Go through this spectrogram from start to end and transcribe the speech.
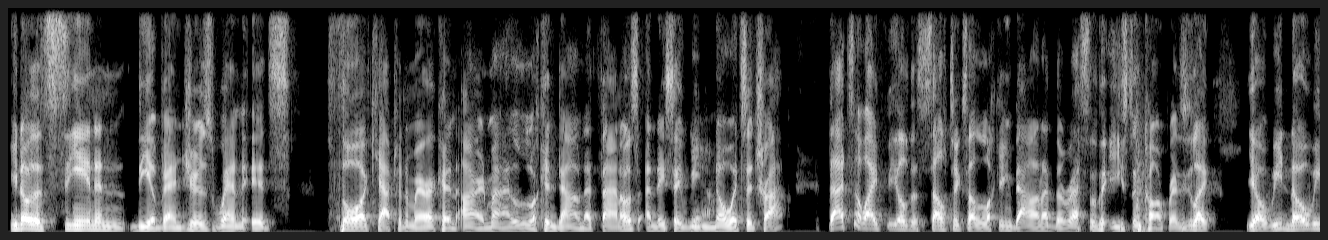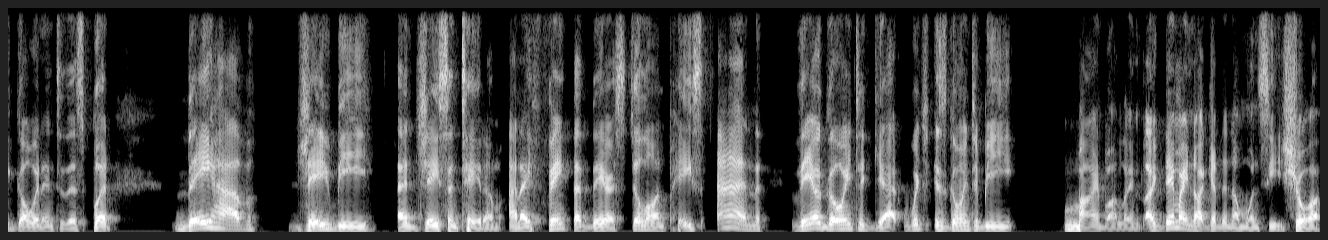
you know the scene in the Avengers when it's Thor, Captain America, and Iron Man looking down at Thanos and they say, We yeah. know it's a trap. That's how I feel the Celtics are looking down at the rest of the Eastern Conference. He's like, yo, we know we going into this, but they have JB and Jayson Tatum. And I think that they are still on pace and they are going to get, which is going to be mind boggling. Like they might not get the number one seed, sure,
